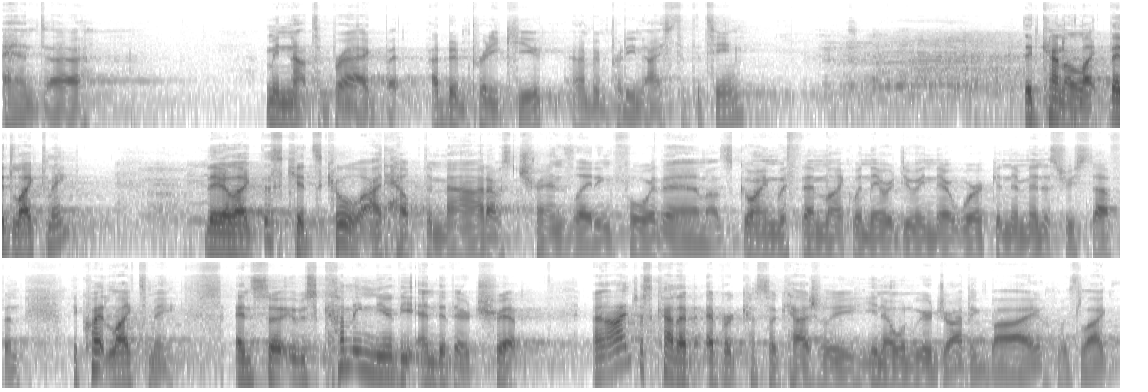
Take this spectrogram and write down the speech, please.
and uh, I mean, not to brag, but I'd been pretty cute, and I'd been pretty nice to the team. they'd kind of like, they'd liked me. They were like, this kid's cool. I'd help them out. I was translating for them. I was going with them like when they were doing their work and their ministry stuff, and they quite liked me. And so it was coming near the end of their trip, and I just kind of ever so casually, you know, when we were driving by, was like,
